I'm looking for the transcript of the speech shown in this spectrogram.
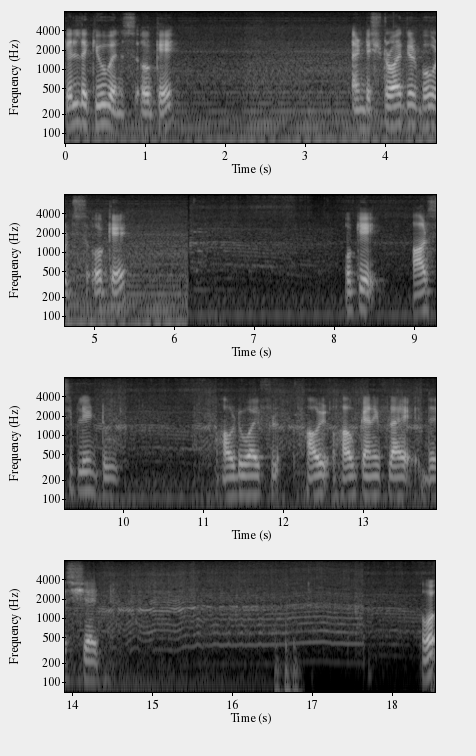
Kill the Cubans, okay. And destroy their boats, okay. Okay, RC plane 2. How do I fl how how can I fly this shit? Oh.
